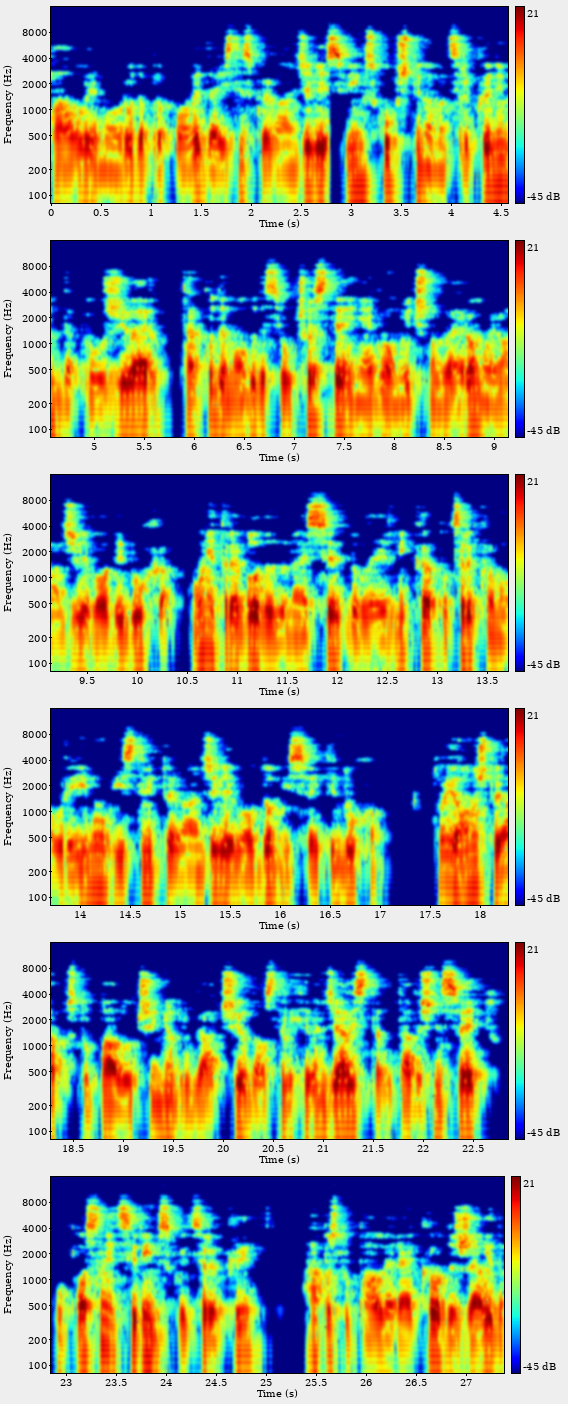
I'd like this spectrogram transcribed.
Pavle je morao da propoveda istinsko evanđelje svim skupštinama crkvenim da pruži veru, tako da mogu da se učvrste njegovom ličnom verom u evanđelje vode i duha. On je trebalo da donese do vernika po crkvama u Rimu istinito evanđelje vodom i svetim duhom. To je ono što je apostol Pavle učinio drugačije od ostalih evanđelista u tadašnjem svetu. U poslanici rimskoj crkvi Apostol Pavle rekao da želi da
